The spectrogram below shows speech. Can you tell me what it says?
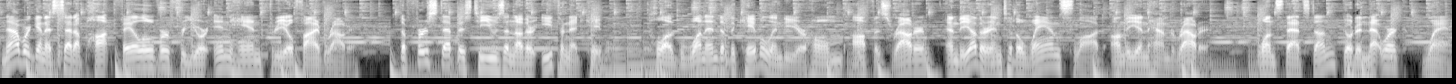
Now we're going to set up Hot Failover for your InHand 305 router. The first step is to use another Ethernet cable. Plug one end of the cable into your home office router and the other into the WAN slot on the InHand router. Once that's done, go to Network WAN.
